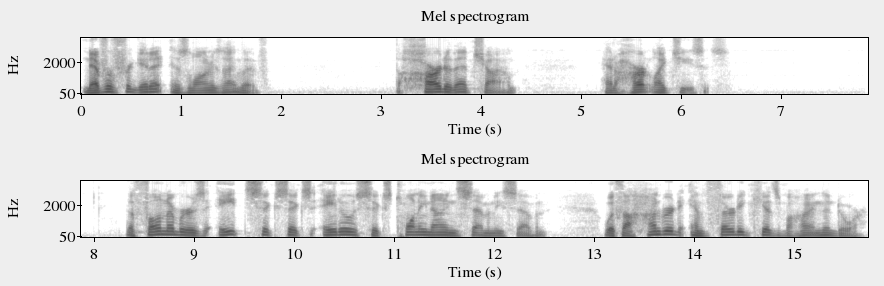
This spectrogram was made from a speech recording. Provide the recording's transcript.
Never forget it as long as I live. The heart of that child had a heart like Jesus. The phone number is 866 806 2977 with 130 kids behind the door.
